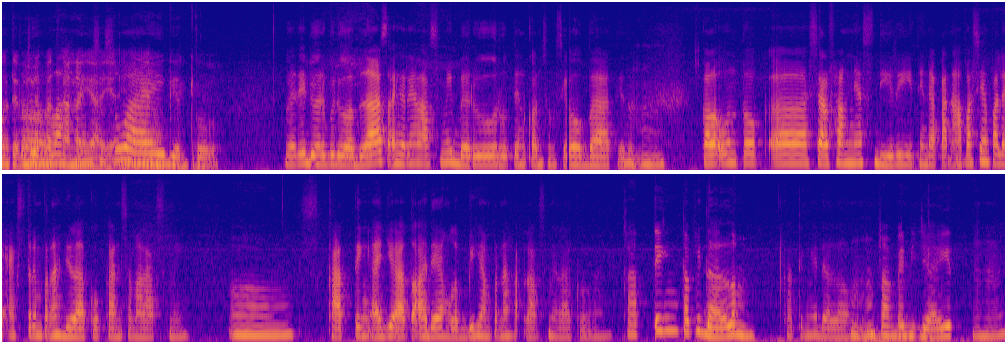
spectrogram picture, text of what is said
untuk jumlah mendapatkan, yang ya, ya, sesuai ya, oke, gitu. Berarti 2012 akhirnya Laksmi baru rutin konsumsi obat gitu. Mm-mm. Kalau untuk self harmnya sendiri, tindakan apa sih yang paling ekstrim pernah dilakukan sama Laksmi? Em, Cutting aja atau ada yang lebih yang pernah Laksmi lakukan? cutting tapi dalam, Cuttingnya dalam. Mm-mm, sampai dijahit. Mhm.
